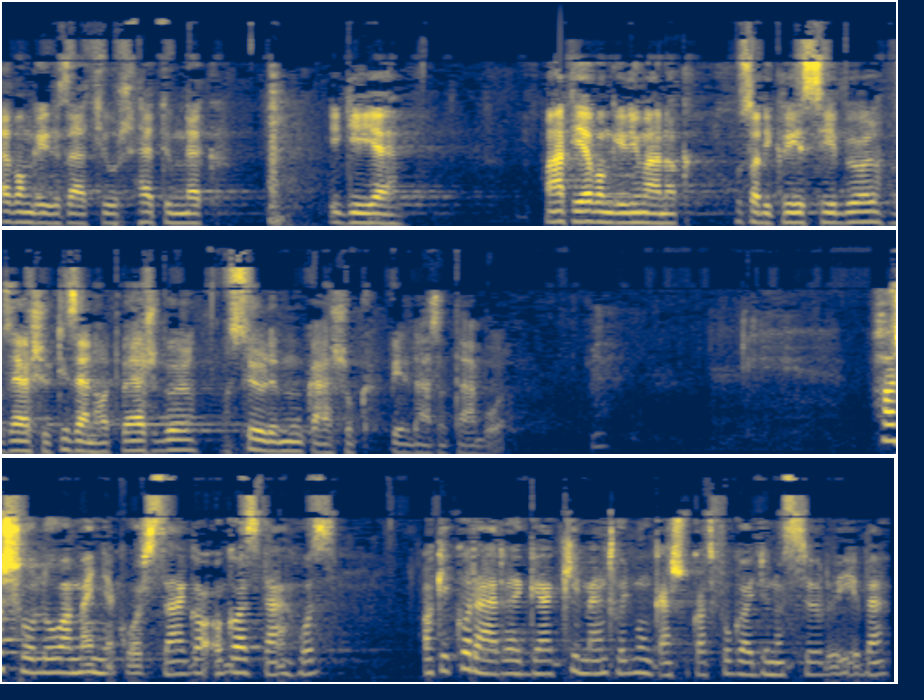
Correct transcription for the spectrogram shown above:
evangelizációs hetünknek igéje. Máté evangéliumának 20. részéből, az első 16 versből, a szőlő munkások példázatából. Hasonló a mennyek országa a gazdához, aki korán reggel kiment, hogy munkásokat fogadjon a szőlőjébe.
